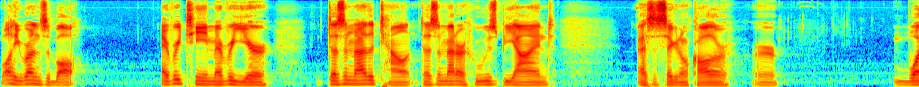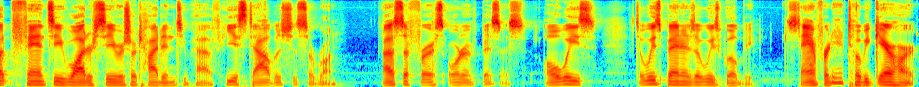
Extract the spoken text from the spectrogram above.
Well, he runs the ball. Every team, every year, doesn't matter the talent, doesn't matter who's behind as a signal caller or what fancy wide receivers or tight ends you have. He establishes a run. That's the first order of business. Always, it's always been, and always will be. Stanford, he had Toby Gerhart.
